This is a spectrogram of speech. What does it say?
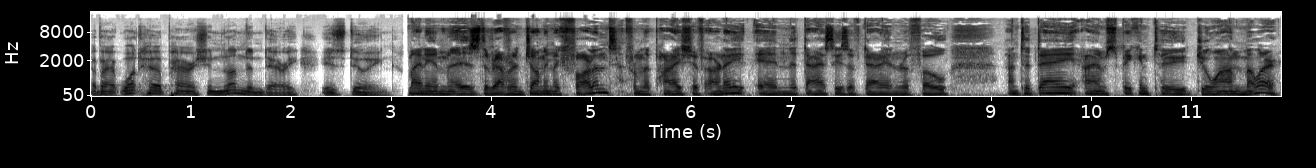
about what her parish in Londonderry is doing. My name is the Reverend Johnny McFarland from the parish of Erney in the Diocese of Derry and Raphoe, and today I am speaking to Joanne Miller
